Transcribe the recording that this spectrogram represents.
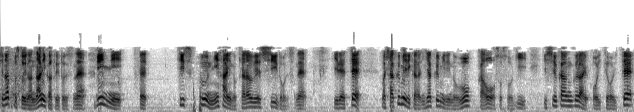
シュナップスというのは何かというとですね、瓶にえティースプーン2杯のキャラウェイシードをですね、入れて、まあ、100ミリから200ミリのウォッカを注ぎ、1週間ぐらい置いておいて、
